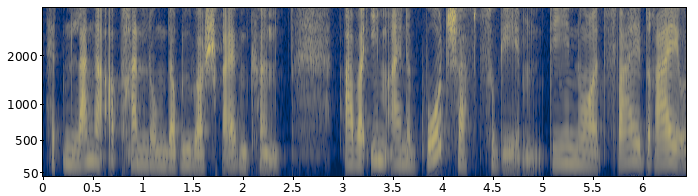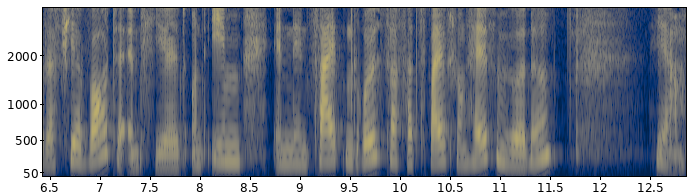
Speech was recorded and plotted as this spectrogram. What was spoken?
hätten lange Abhandlungen darüber schreiben können. Aber ihm eine Botschaft zu geben, die nur zwei, drei oder vier Worte enthielt und ihm in den Zeiten größter Verzweiflung helfen würde, ja,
